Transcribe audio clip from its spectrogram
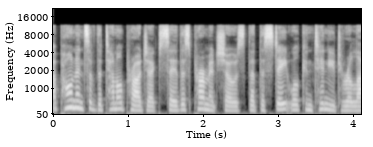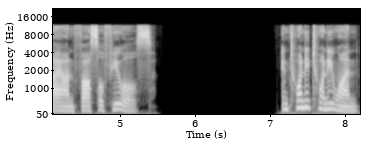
Opponents of the tunnel project say this permit shows that the state will continue to rely on fossil fuels. In 2021,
